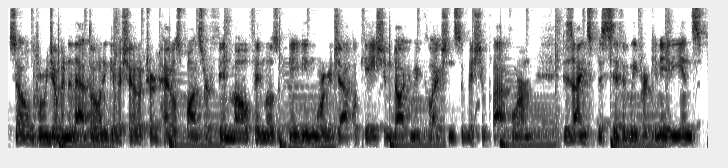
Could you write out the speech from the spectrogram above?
So before we jump into that, though, I want to give a shout out to our title sponsor, Finmo. Finmo is a Canadian mortgage application document collection submission platform designed specifically for Canadians.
